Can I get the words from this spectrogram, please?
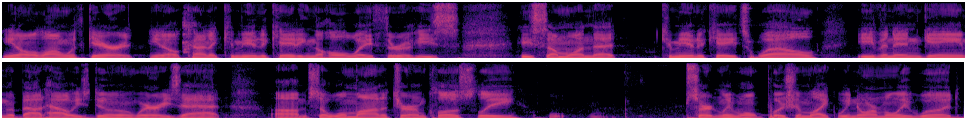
you know, along with Garrett, you know, kind of communicating the whole way through. He's he's someone that communicates well, even in game, about how he's doing, where he's at. Um, so we'll monitor him closely. Certainly won't push him like we normally would,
